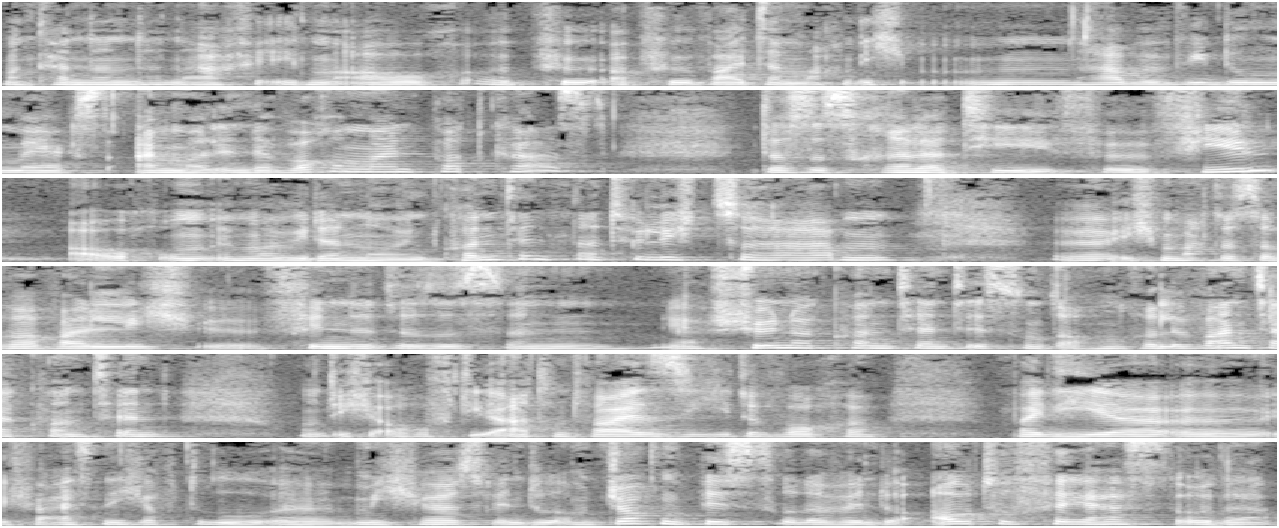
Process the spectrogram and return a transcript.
man kann dann danach eben auch äh, peu à peu weitermachen. Ich äh, habe, wie du merkst, einmal in der Woche meinen Podcast. Das ist relativ äh, viel, auch um immer wieder neuen Content natürlich zu haben. Äh, ich mache das aber, weil ich äh, finde, dass es ein ja, schöner Content ist und auch ein relevanter Content und ich auch auf die Art und Weise jede Woche bei dir, ich weiß nicht, ob du mich hörst, wenn du am Joggen bist oder wenn du Auto fährst oder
